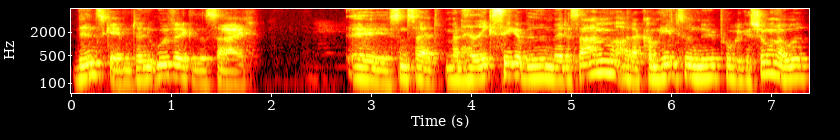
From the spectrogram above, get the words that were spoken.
videnskaben den udviklede sig øh, sådan så at man havde ikke sikker viden med det samme, og der kom hele tiden nye publikationer ud,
